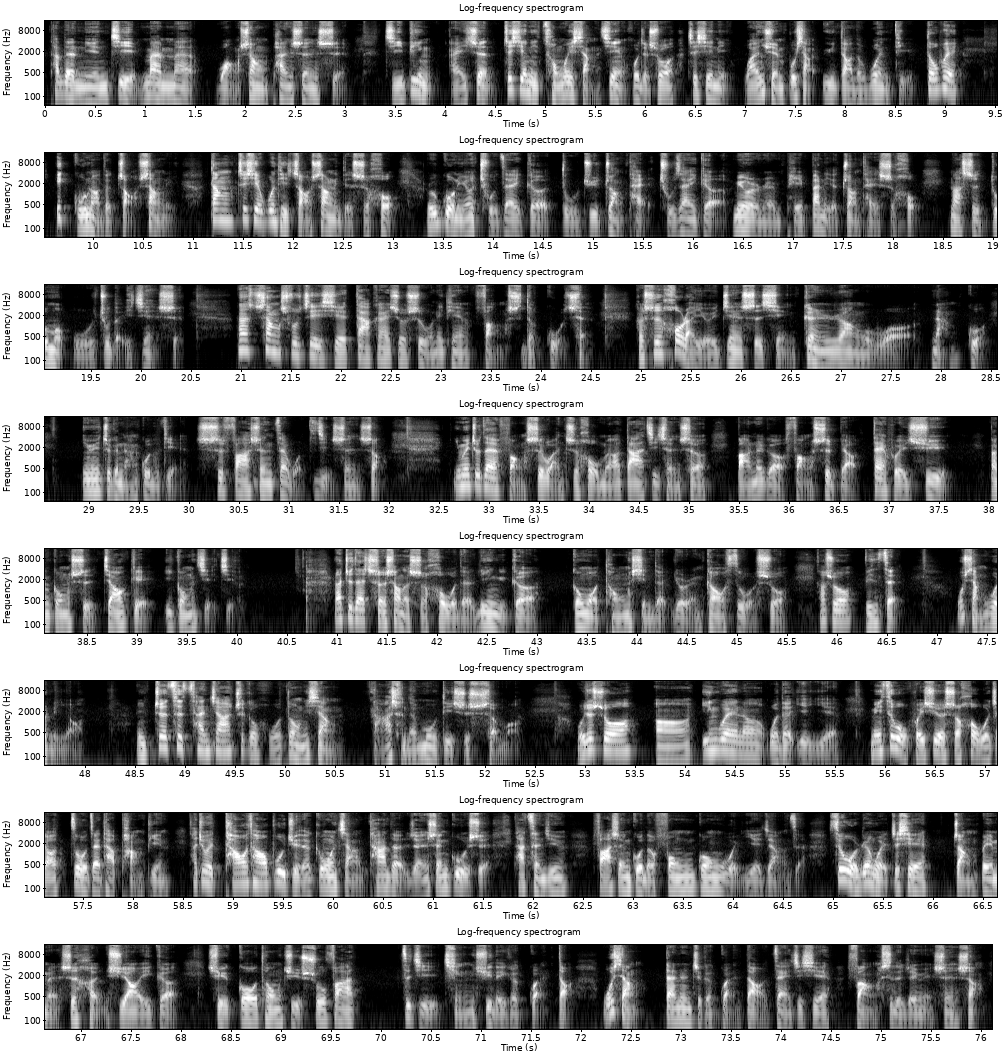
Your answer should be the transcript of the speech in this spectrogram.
他的年纪慢慢往上攀升时，疾病、癌症这些你从未想见，或者说这些你完全不想遇到的问题，都会一股脑的找上你。当这些问题找上你的时候，如果你又处在一个独居状态，处在一个没有人陪伴你的状态的时候，那是多么无助的一件事。那上述这些大概就是我那天访视的过程。可是后来有一件事情更让我难过，因为这个难过的点是发生在我自己身上。因为就在访视完之后，我们要搭计程车把那个访视表带回去办公室交给义工姐姐。那就在车上的时候，我的另一个跟我同行的有人告诉我说：“他说，Vincent，我想问你哦，你这次参加这个活动，你想达成的目的是什么？”我就说：“呃，因为呢，我的爷爷每次我回去的时候，我只要坐在他旁边，他就会滔滔不绝的跟我讲他的人生故事，他曾经发生过的丰功伟业这样子。所以我认为这些长辈们是很需要一个去沟通、去抒发。”自己情绪的一个管道，我想担任这个管道，在这些访视的人员身上。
